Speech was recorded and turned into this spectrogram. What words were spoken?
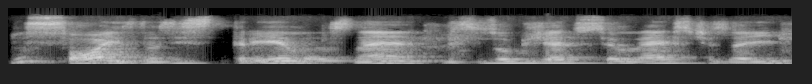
dos sóis, das estrelas, né, desses objetos celestes aí,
